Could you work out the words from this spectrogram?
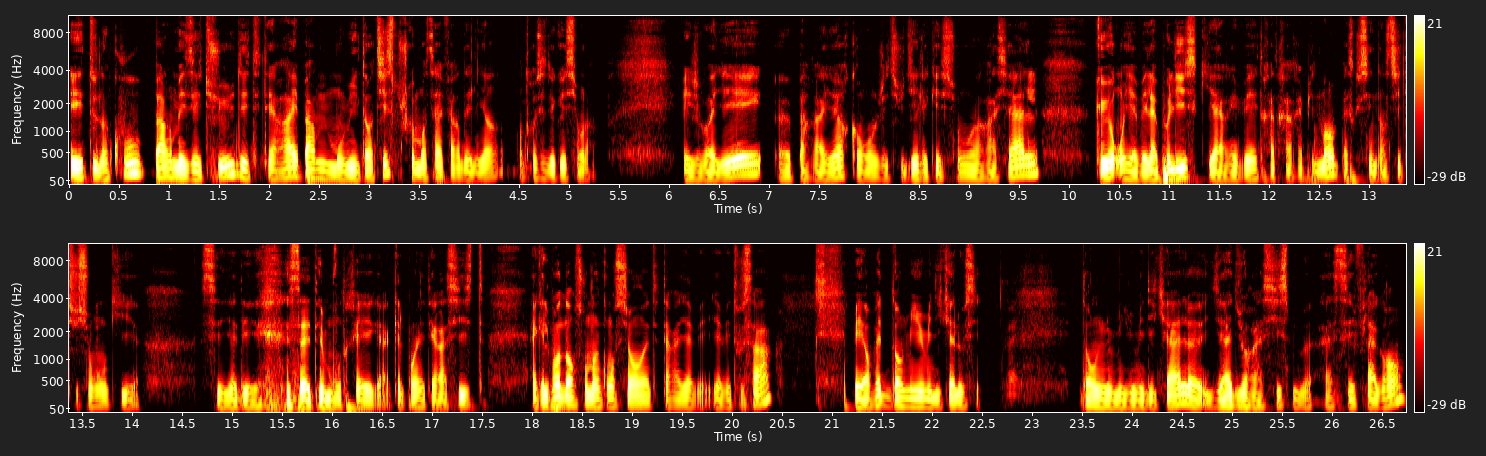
Et tout d'un coup, par mes études, etc., et par mon militantisme, je commençais à faire des liens entre ces deux questions-là. Et je voyais, euh, par ailleurs, quand j'étudiais les questions raciales, qu'il y avait la police qui arrivait très très rapidement, parce que c'est une institution qui, c'est, y a des, ça a été montré à quel point elle était raciste, à quel point dans son inconscient, etc., il y avait, y avait tout ça. Mais en fait, dans le milieu médical aussi. Dans le milieu médical, il y a du racisme assez flagrant,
